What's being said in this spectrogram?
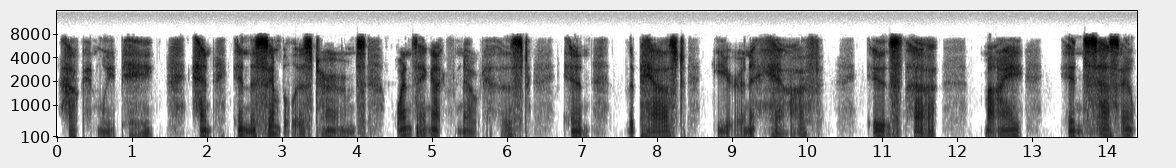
How can we be? And in the simplest terms, one thing I've noticed in the past year and a half is that my incessant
